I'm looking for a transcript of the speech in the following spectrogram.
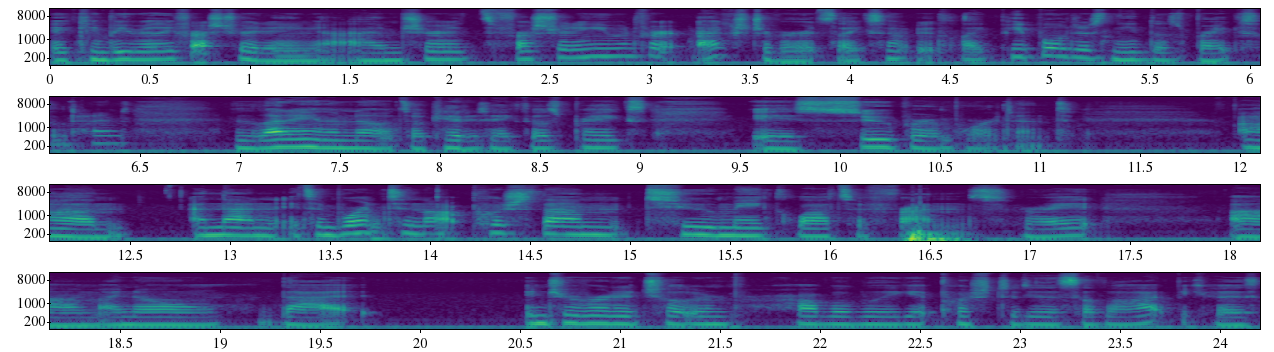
it can be really frustrating. I'm sure it's frustrating even for extroverts. Like some, like people just need those breaks sometimes, and letting them know it's okay to take those breaks is super important. Um, and then it's important to not push them to make lots of friends, right? Um, I know that introverted children probably get pushed to do this a lot because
